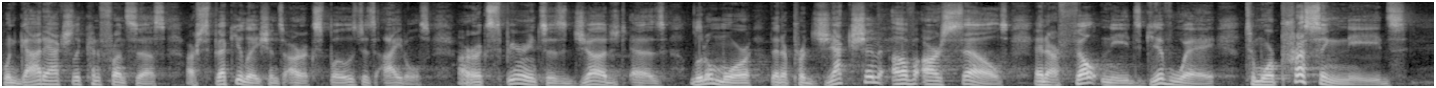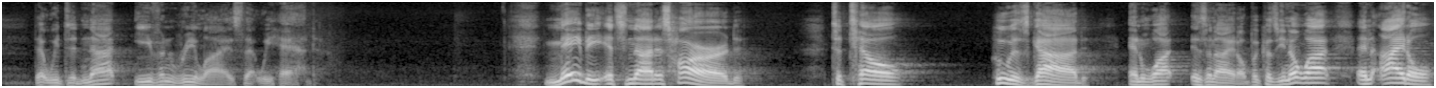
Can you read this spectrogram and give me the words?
When God actually confronts us, our speculations are exposed as idols, our experiences judged as little more than a projection of ourselves, and our felt needs give way to more pressing needs that we did not even realize that we had. Maybe it's not as hard to tell who is God and what is an idol, because you know what? An idol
